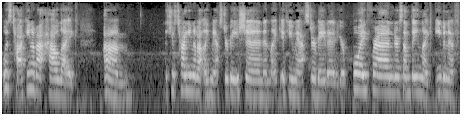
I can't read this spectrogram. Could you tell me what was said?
was talking about how like um she was talking about like masturbation and like if you masturbated your boyfriend or something like even if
